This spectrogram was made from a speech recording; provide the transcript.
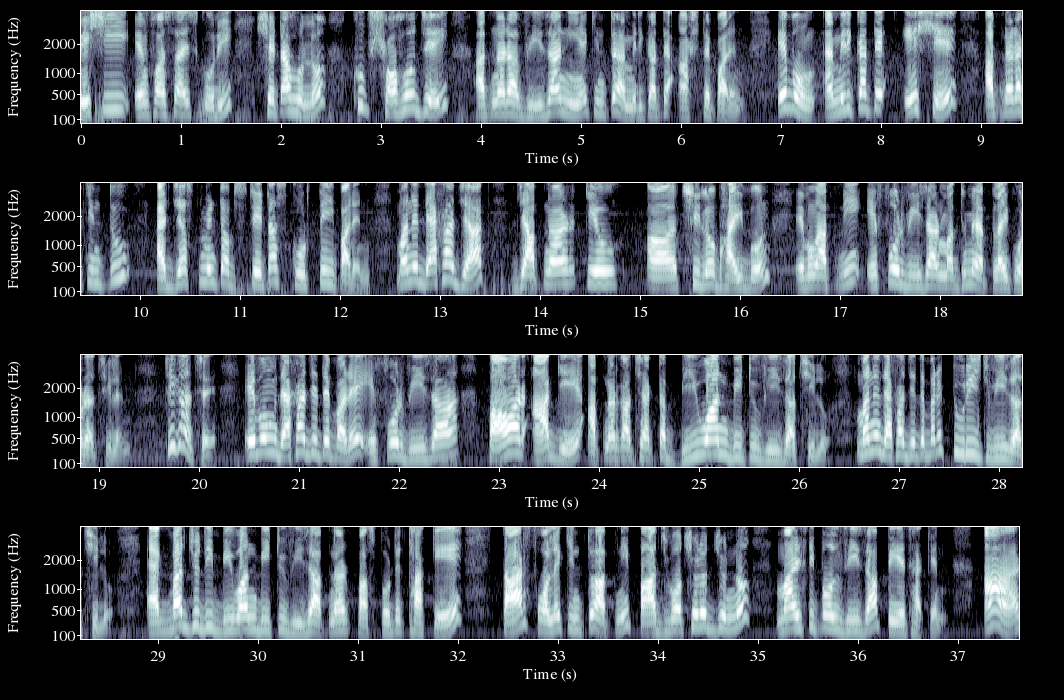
বেশি এমফাসাইজ করি, সেটা হলো খুব সহজেই আপনারা ভিসা নিয়ে কিন্তু আমেরিকাতে আসতে পারেন। এবং আমেরিকাতে এসে আপনারা কিন্তু অ্যাডজাস্টমেন্ট অফ স্টেটাস করতেই পারেন। মানে দেখা যাক যে আপনার কেউ ছিল ভাই বোন এবং আপনি এ ফোর ভিসার মাধ্যমে অ্যাপ্লাই করেছিলেন। ঠিক আছে? এবং দেখা যেতে পারে এ ফোর ভিসা পাওয়ার আগে আপনার কাছে একটা B one, B two visa ছিল। মানে দেখা যেতে পারে ট্যুরিস্ট ভিসা ছিল। একবার যদি B one, B two visa আপনার পাসপোর্টে থাকে, তার ফলে কিন্তু আপনি পাঁচ বছরের জন্য মাল্টিপল ভিসা পেয়ে থাকেন। আর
